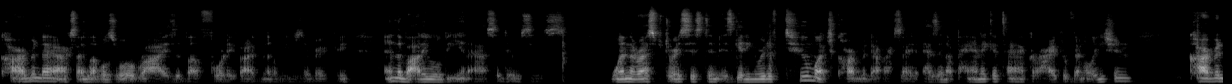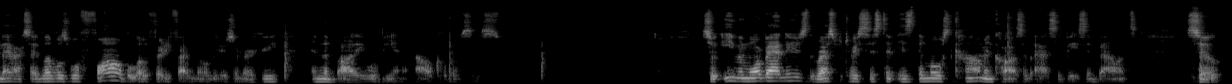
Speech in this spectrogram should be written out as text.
carbon dioxide levels will rise above 45 millimeters of mercury, and the body will be in acidosis. When the respiratory system is getting rid of too much carbon dioxide, as in a panic attack or hyperventilation, carbon dioxide levels will fall below 35 millimeters of mercury, and the body will be in alkalosis. So, even more bad news the respiratory system is the most common cause of acid base imbalance. So,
